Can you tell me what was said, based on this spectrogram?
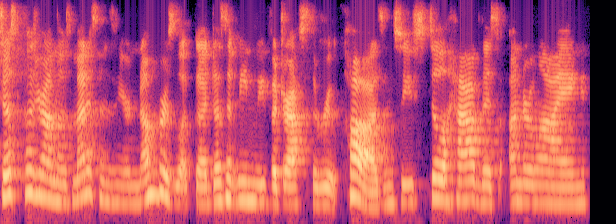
just because you're on those medicines and your numbers look good doesn't mean we've addressed the root cause. And so you still have this underlying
